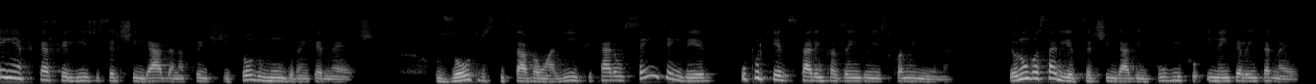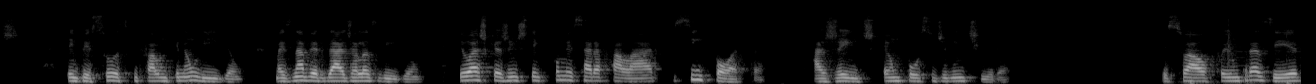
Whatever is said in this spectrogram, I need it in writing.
Quem ia ficar feliz de ser xingada na frente de todo mundo na internet? Os outros que estavam ali ficaram sem entender o porquê de estarem fazendo isso com a menina. Eu não gostaria de ser xingada em público e nem pela internet. Tem pessoas que falam que não ligam, mas na verdade elas ligam. Eu acho que a gente tem que começar a falar que se importa. A gente é um poço de mentira. Pessoal, foi um prazer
